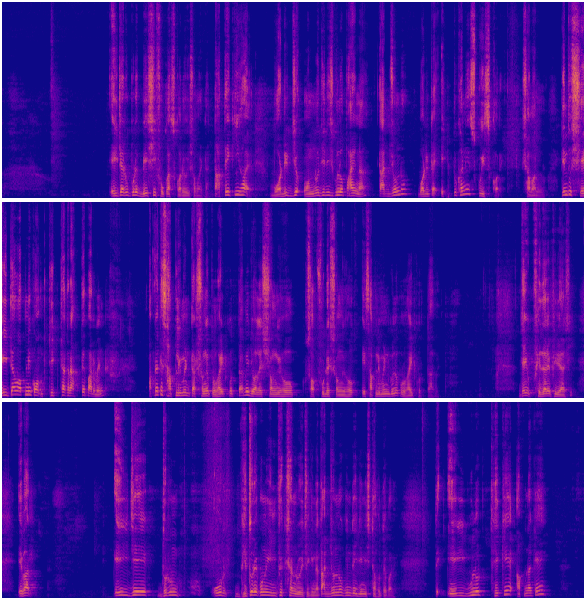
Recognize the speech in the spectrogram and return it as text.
এইটার উপরে বেশি ফোকাস করে ওই সময়টা। তাতে কি হয়? বডির যে অন্য জিনিসগুলো পায় না, তার জন্য বডিটা একটুখানি স্কুইজ করে, সামান্য। কিন্তু সেইটাও আপনি কম, ঠিকঠাক রাখতে পারবেন। আপনাকে সাপ্লিমেন্ট তার সঙ্গে প্রোভাইড করতে হবে। জলের সঙ্গে হোক সফট ফুডের সঙ্গে হোক, এই সাপ্লিমেন্টগুলো প্রোভাইড করতে হবে। যাই হোক, ফেদারে ফিরে আসি। এবার এই যে ধরুন ওর ভিতরে কোনো ইনফেকশান রয়েছে কি না তার জন্যও কিন্তু এই জিনিসটা হতে পারে। তো এইগুলোর থেকে আপনাকে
